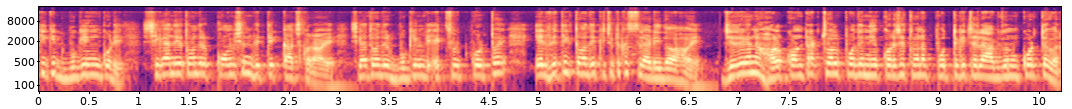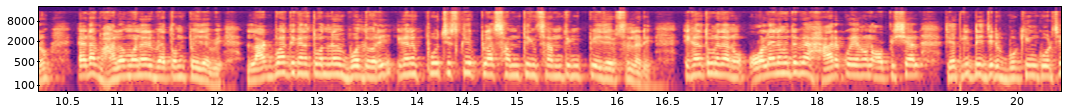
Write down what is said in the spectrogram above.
টিকিট বুকিং করে, সেখান থেকে তোমাদের কমিশন ভিত্তিক কাজ করা হয়। সেখানে তোমাদের বুকিংটা এক্সপোর্ট করতে হয়। এর ভিত্তিক তোমাদের কিছু টাকা স্যালারি দেওয়া হয়। যেহেতু এখানে হল কন্ট্রাকচুয়াল পদে নিয়োগ করেছে, তোমরা প্রত্যেকে চাইলে আবেদন করতে পারো। একটা ভালো মানের বেতন পেয়ে যাবে। লাগবাদ এখানে তোমাদের আমি বলতে পারি, এখানে পঁচিশ কে প্লাস সামথিং সামথিং পেয়ে যাবে স্যালারি এখানে তোমরা জানো অনলাইনের মাধ্যমে হার করে এখন অফিসিয়াল যে টিকিট যেটা বুকিং করছে,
